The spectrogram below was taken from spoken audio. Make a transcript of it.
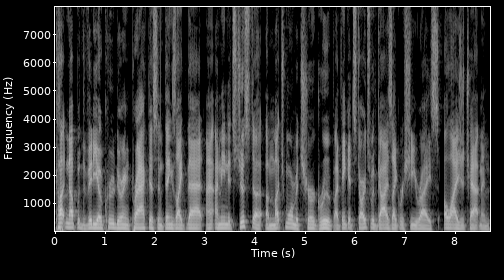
cutting up with the video crew during practice and things like that. I, I mean, it's just a, a, much more mature group. I think it starts with guys like Rashee Rice, Elijah Chapman,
